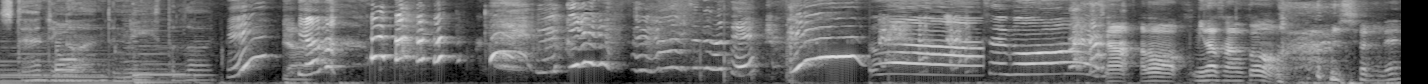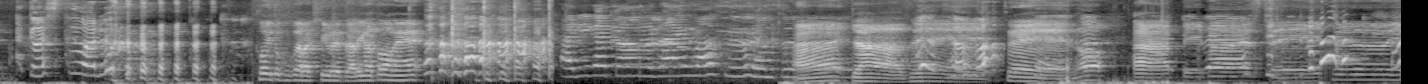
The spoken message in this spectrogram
Standing underneath the light. やば ウケる。すごい。ちょっと待って。えー、うわー。すごじゃあ、あの、皆さんと 一緒にね、遠いとこから来てくれてありがとうね。ありがとうございます。本当に。はい、じゃあ、せー、せーの、ハッピーバースデートゥ you。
